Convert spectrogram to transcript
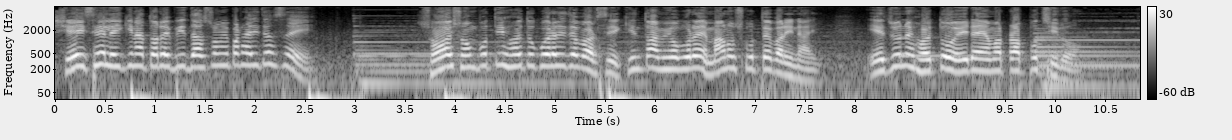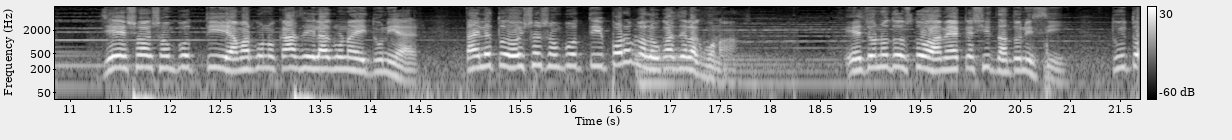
সেই ছেলে কিনা তোরে বৃদ্ধাশ্রমে পাঠাই দিতেছে? সয় সম্পত্তি হয়তো করে দিতে পারছি, কিন্তু আমি ওগরে মানুষ করতে পারি নাই। এজন্য হয়তো এটাই আমার প্রাপ্য ছিল। যে সয় সম্পত্তি আমার কোনো কাজেই লাগল না এই দুনিয়ার। তাইলে তো সয় সম্পত্তি পরকালেও কাজে লাগবো না। এজন্য দোস্ত, আমি একটা সিদ্ধান্ত নিছি। তুই তো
